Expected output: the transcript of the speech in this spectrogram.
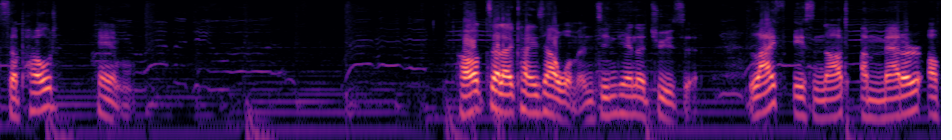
support him. 好，再来看一下我们今天的句子。Life is not a matter of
